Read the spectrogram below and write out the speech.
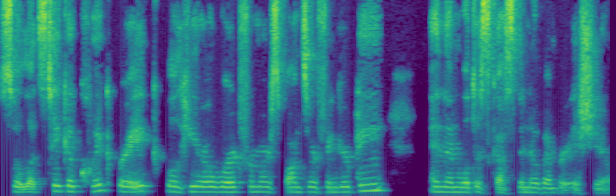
So let's take a quick break. We'll hear a word from our sponsor, Fingerpaint, and then we'll discuss the November issue.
